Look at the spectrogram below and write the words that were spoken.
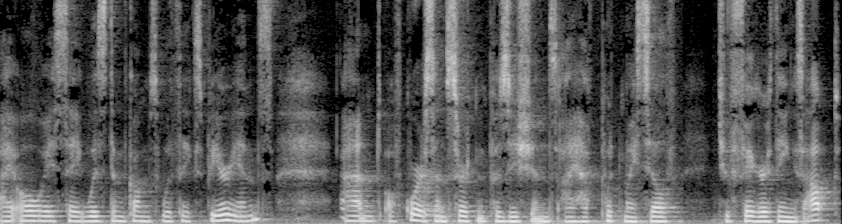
I always say wisdom comes with experience. And of course, in certain positions, I have put myself to figure things out.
